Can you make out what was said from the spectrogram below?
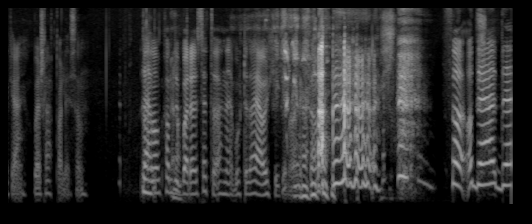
OK, bare slapp av, liksom. Donald, kan du bare sette deg ned borti deg? Jeg orker ikke mer. liksom. Så, og det, det,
